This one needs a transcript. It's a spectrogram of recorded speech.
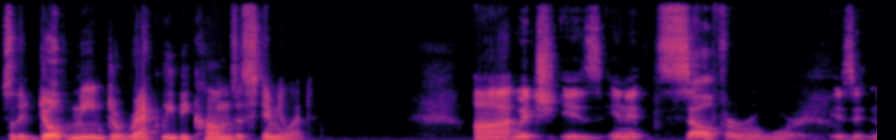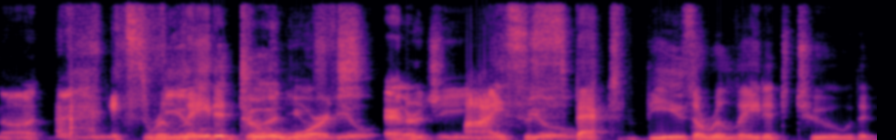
So the dopamine directly becomes a stimulant. Uh, which is in itself a reward, is it not? That you It's related to good, rewards. You feel energy. I feel, suspect these are related to the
